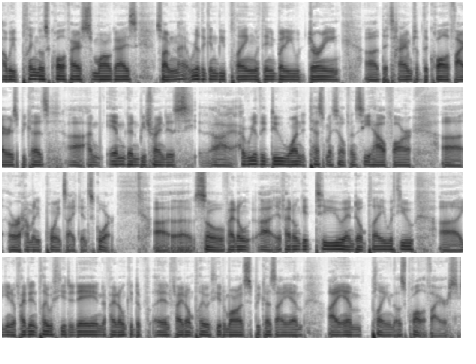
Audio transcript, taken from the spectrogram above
I'll be playing those qualifiers tomorrow, guys. So I'm not really going to be playing with anybody during uh, the times of the qualifiers because uh, I am going to be trying to. See, uh, I really do want to test myself and see how far or how many points I can score. so if I don't if I don't get to you and don't play with you, Uh, you know, if I didn't play with you today and if I I don't get to if I don't play with you tomorrow, it's because I am I am playing those qualifiers.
